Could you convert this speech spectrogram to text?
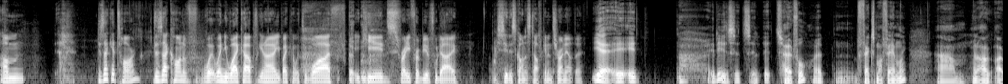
Um, does that get tiring? Does that kind of when you wake up, you know, you wake up with your wife, got your kids, ready for a beautiful day, you see this kind of stuff getting thrown out there? Yeah, it, it it is. It's it, it's hurtful. It affects my family. Um, you know, I, I,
